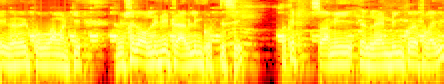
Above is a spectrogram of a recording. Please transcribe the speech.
এইভাবে করলাম আর কি। আমি আসলে অলরেডি ট্রাভেলিং করতেছি। ওকে সো আমি ল্যান্ডিং করে ফেলাবি।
